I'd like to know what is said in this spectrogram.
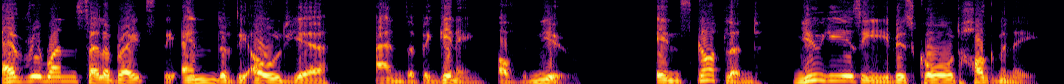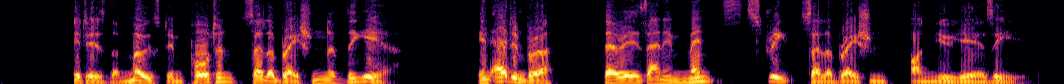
everyone celebrates the end of the old year and the beginning of the new. In Scotland, New Year's Eve is called Hogmanay. It is the most important celebration of the year. In Edinburgh, there is an immense street celebration on New Year's Eve.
